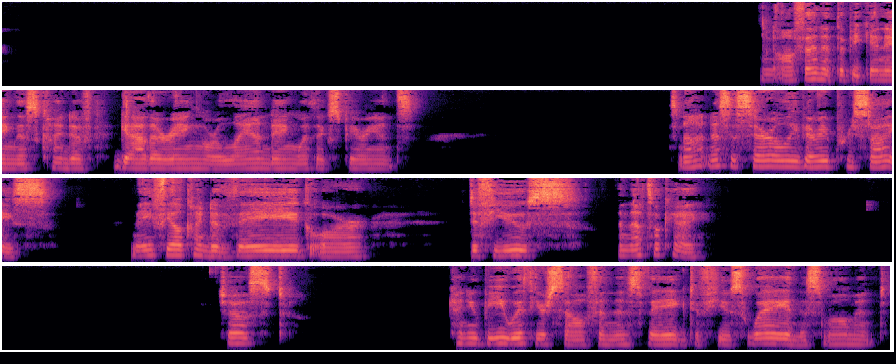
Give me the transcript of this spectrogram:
And often at the beginning, this kind of gathering or landing with experience not necessarily very precise. May feel kind of vague or diffuse, and that's okay. Just can you be with yourself in this vague, diffuse way in this moment?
